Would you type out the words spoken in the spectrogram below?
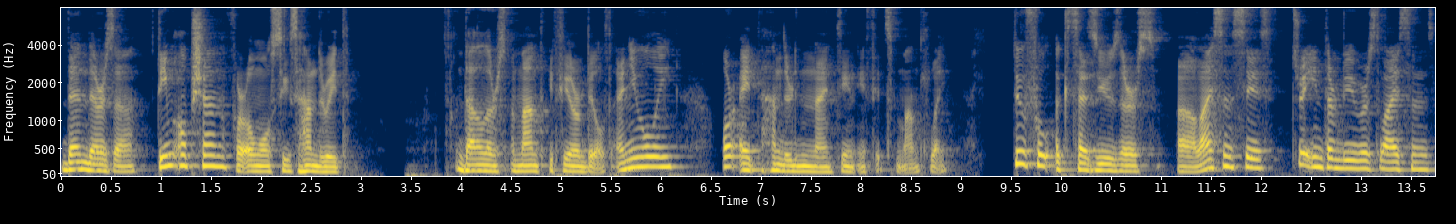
Then there's a team option for almost $600 a month if you're billed annually, or 819 if it's monthly. Two full access users uh, licenses, three interviewers license,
